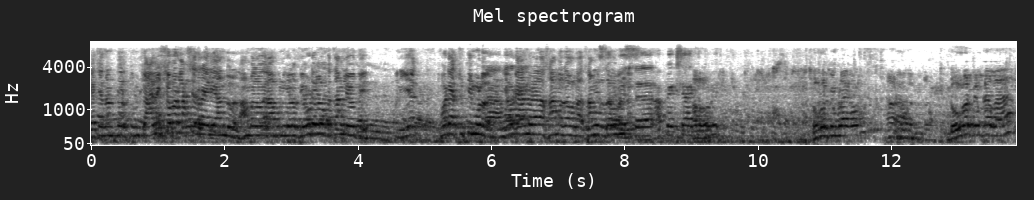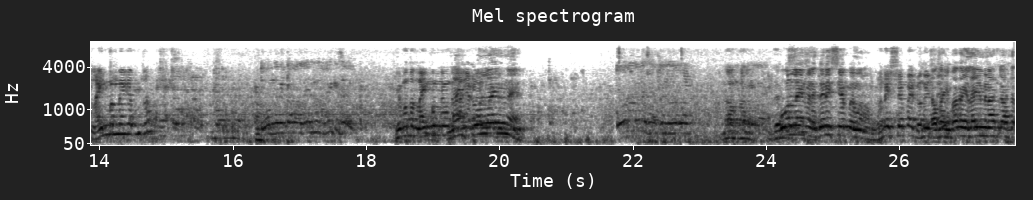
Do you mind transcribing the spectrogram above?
याच्यानंतर तुमच्या आयुष्यभर लक्षात राहील आंदोलन. अंबाजोगाईला आपण गेलो एवढे लोक चांगले होते. पण एक थोड्या चुकीमुळं एवढ्या आंदोलनाला सामोरं जावं लाग- सामोरं जावं लागलं. अपेक्षा आहे की हॅलो. तुम्ही? डोंगर पिंपळा आहे का हो? डोंगर पिंपळा. डोंगर पिंपळ्याला लाईन बंद नाही का तुमचं? हे म्हणतात लाईन बंद नाही नाही कोण लाईन नाही? कोण लाईन म्हणे? गणेश शेप आहे म्हणून. गणेश शेप आहे गणेश बघा शेप. ही बघा ही लाईन असल्या अशा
